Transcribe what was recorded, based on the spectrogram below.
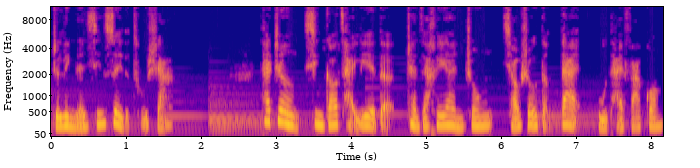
这令人心碎的屠杀。她正兴高采烈地站在黑暗中，翘首等待舞台发光。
